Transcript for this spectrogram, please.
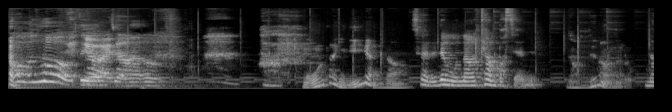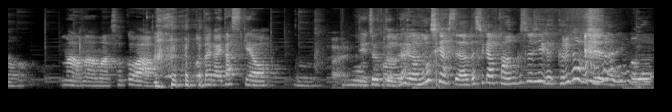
おう、ノーっていうやつやな。うん。はもうオンラインでいいやんな。そうやで、でもな、キャンパスやねん。なんでなんだろなあまあまあまあ、そこは お互い助け合おう。あ。うん。う。はい。もうちょっと、だからもしかしたら私がパンクする日が来るかもしれない。この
